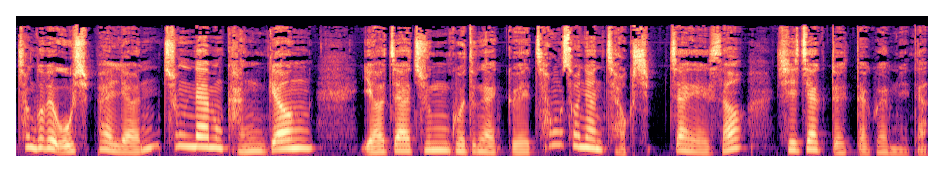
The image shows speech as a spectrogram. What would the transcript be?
1958년 충남 강경 여자 중고등학교의 청소년 적십자에서 시작됐다고 합니다.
